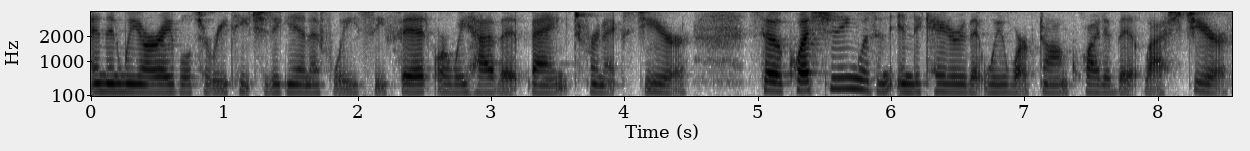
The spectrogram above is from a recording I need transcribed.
and then we are able to reteach it again if we see fit or we have it banked for next year. So questioning was an indicator that we worked on quite a bit last year.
